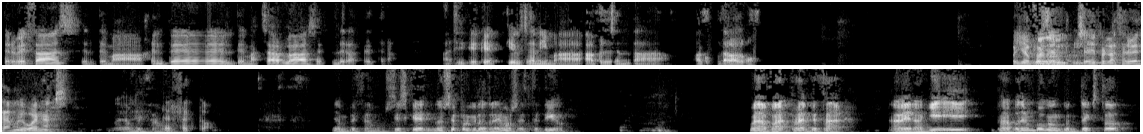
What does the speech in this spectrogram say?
cervezas, el tema gente, el tema charlas, etcétera, etcétera. Así que, ¿qué? ¿Quién se anima a presentar, a contar algo? Pues yo, pues, sí, pero las cervezas muy buenas. Ya empezamos. Perfecto. Ya empezamos. Si es que no sé por qué lo traemos a este tío. Bueno, para empezar. A ver, aquí, para poner un poco en contexto,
